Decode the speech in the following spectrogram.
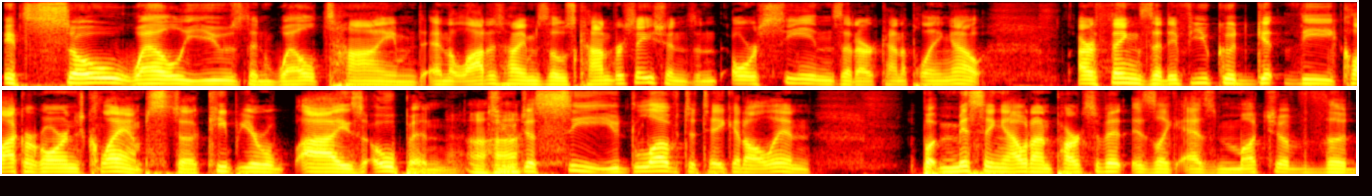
it's so well used and well timed and a lot of times those conversations and or scenes that are kind of playing out are things that if you could get the clockwork orange clamps to keep your eyes open Uh-huh. to just see you'd love to take it all in but missing out on parts of it is like as much of the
